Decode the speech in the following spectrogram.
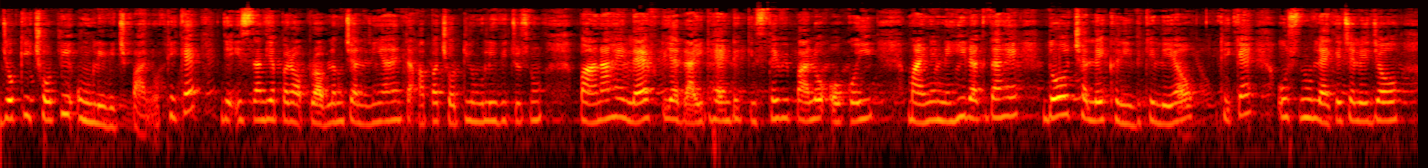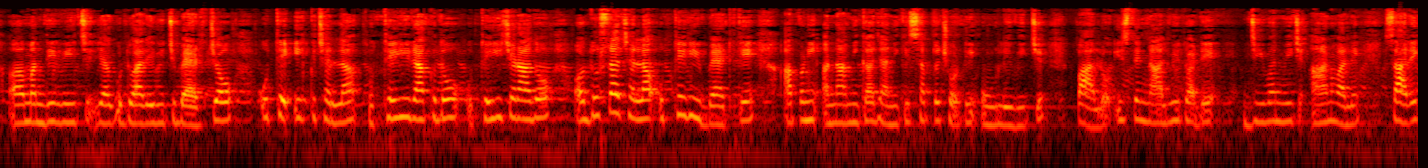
ਜੋ ਕਿ ਛੋਟੀ ਉਂਗਲੀ ਵਿੱਚ ਪਾ ਲਓ, ਠੀਕ ਹੈ? ਜੇ ਇਸ ਤਰ੍ਹਾਂ ਦੀਆਂ ਪ੍ਰੋਬਲਮ ਚੱਲ ਰਹੀਆਂ ਹੈ ਤਾਂ ਆਪਾਂ ਛੋਟੀ ਉਂਗਲੀ ਵਿੱਚ ਉਸ ਨੂੰ ਪਾਣਾ ਹੈ ਲੈਫਟ ਜਾਂ ਰਾਈਟ ਹੈਂਡ ਕਿਸੇ ਵੀ ਪਾ ਲਓ, ਉਹ ਕੋਈ ਮਾਇਨੇ ਨਹੀਂ ਰੱਖਦਾ ਹੈ। ਦੋ ਛੱਲੇ ਖਰੀਦ ਕੇ ਲੈ ਆਓ। ਠੀਕ ਹੈ? ਉਸ ਨੂੰ ਲੈ ਕੇ ਚਲੇ ਜਾਓ ਮੰਦਿਰ ਵਿੱਚ ਜਾਂ ਗੁਰਦੁਆਰੇ ਵਿੱਚ ਬੈਠ ਜਾਓ। ਉੱਥੇ ਇੱਕ ਛੱਲਾ ਉੱਥੇ ਹੀ ਰੱਖ ਦਿਓ ਉੱਥੇ ਹੀ ਚੜਾ ਦਿਓ ਔਰ ਦੂਸਰਾ ਛੱਲਾ ਉੱਥੇ ਹੀ ਬੈਠ ਕੇ ਆਪਣੀ ਅਨਾਮਿਕਾ ਯਾਨੀ ਕਿ ਸਭ ਤੋਂ ਛੋਟੀ ਉਂਗਲੀ ਵਿੱਚ ਪਾ ਲਓ। ਇਸ ਦੇ ਨਾਲ ਵੀ ਤੁਹਾਡੇ ਜੀਵਨ ਵਿੱਚ ਆਉਣ ਵਾਲੇ ਸਾਰੇ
